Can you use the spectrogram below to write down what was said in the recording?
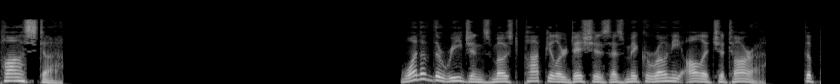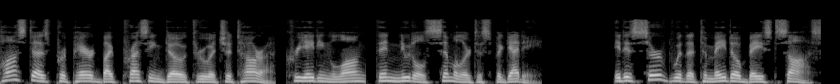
Pasta One of the region's most popular dishes is macaroni alla chitarra. The pasta is prepared by pressing dough through a chitarra, creating long, thin noodles similar to spaghetti. It is served with a tomato-based sauce,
